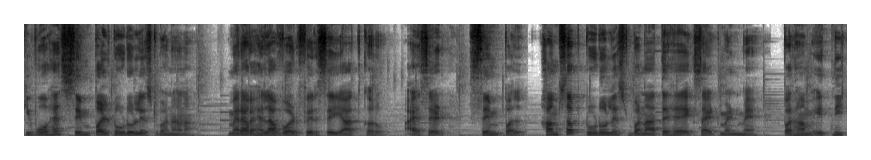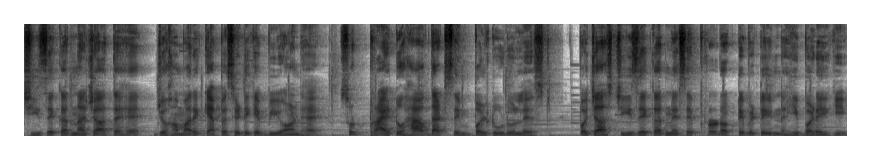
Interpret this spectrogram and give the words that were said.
कि वो है सिंपल टू डू लिस्ट बनाना। मेरा पहला वर्ड फिर से याद करो। आई सेड सिंपल हम सब टू डू लिस्ट बनाते हैं एक्साइटमेंट में, पर हम इतनी चीज़ें करना चाहते हैं जो हमारे कैपेसिटी के बियॉन्ड है। So try to have that simple to do list पचास चीज़ें करने से प्रोडक्टिविटी नहीं बढ़ेगी।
